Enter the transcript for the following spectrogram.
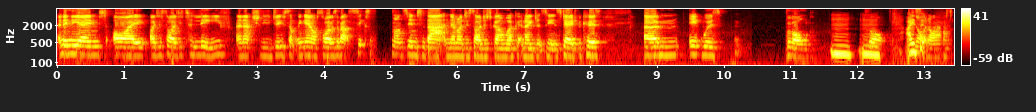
And in the end, I I decided to leave and actually do something else. So I was about six months into that, and then I decided to go and work at an agency instead because um, it was wrong. Mm, mm. Wrong. I nice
